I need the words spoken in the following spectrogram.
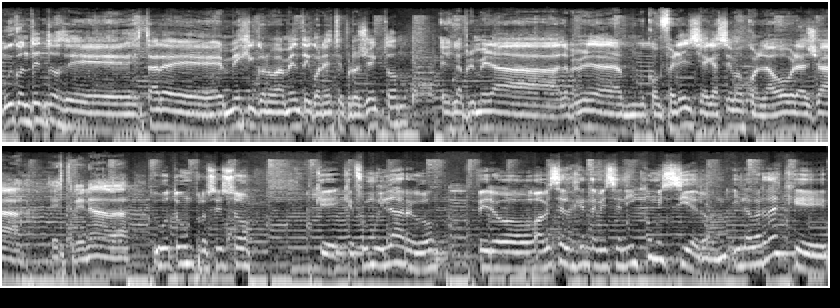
Muy contentos de estar eh, en México nuevamente con este proyecto. Es la primera, la primera conferencia que hacemos con la obra ya estrenada. Hubo todo un proceso que, que fue muy largo, pero a veces la gente me dice, ¿y cómo hicieron? Y la verdad es que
